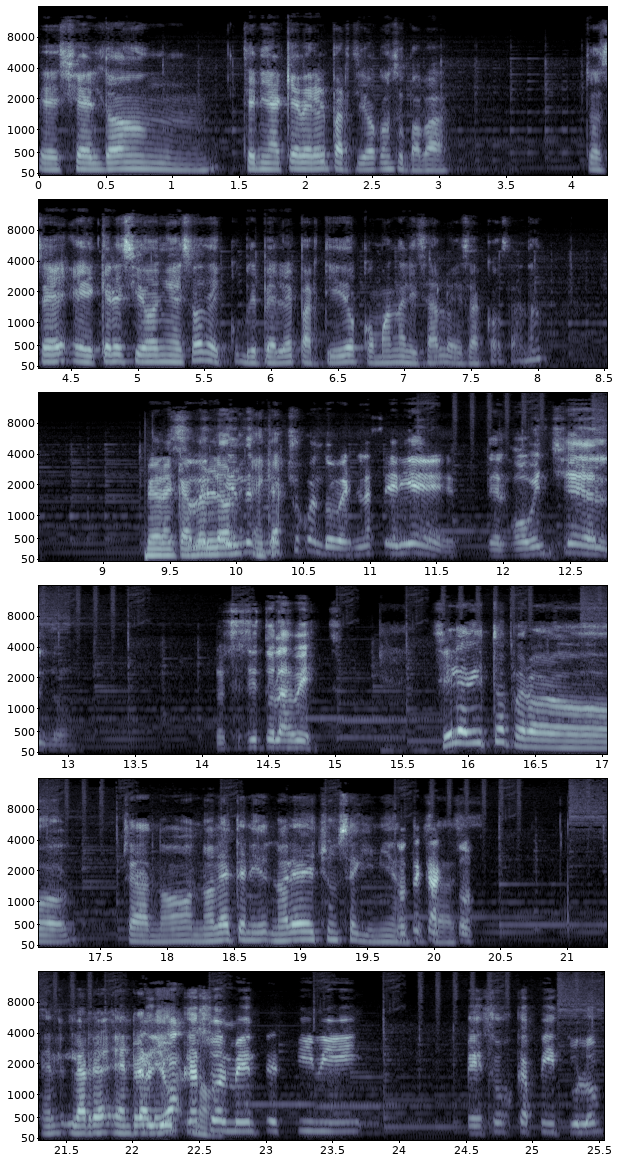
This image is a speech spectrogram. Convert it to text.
eh, Sheldon tenía que ver el partido con su papá. Entonces él creció en eso de, de ver el partido, cómo analizarlo, esas cosas, ¿no? Pero en cambio, lo entiendes en mucho cuando ves la serie del joven Sheldon. No sé si tú la has visto. sí le he visto, pero o sea, no, no le he tenido, no le he hecho un seguimiento. No te o sea, captó. En, la realidad, yo no. casualmente sí vi esos capítulos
